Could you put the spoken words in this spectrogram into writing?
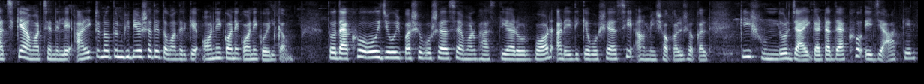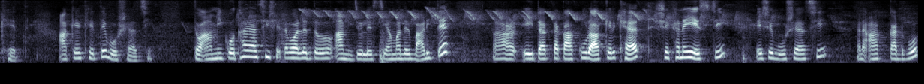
আজকে আমার চ্যানেলে আরেকটা নতুন ভিডিওর সাথে তোমাদেরকে অনেক অনেক অনেক ওয়েলকাম। তো দেখো, ওই যে ওই পাশে বসে আছে আমার ভাস্তি আর ওর বর, আর এদিকে বসে আছি আমি সকাল সকাল। কি সুন্দর জায়গাটা দেখো, এই যে আখের ক্ষেত। আখের ক্ষেতে বসে আছি। তো আমি কোথায় আছি সেটা বলে তো? আমি চলে এসেছি আমাদের বাড়িতে। আর এইটা একটা কাকুর আখের ক্ষেত, সেখানেই এসছি। এসে বসে আছি। মানে আখ কাটবো,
